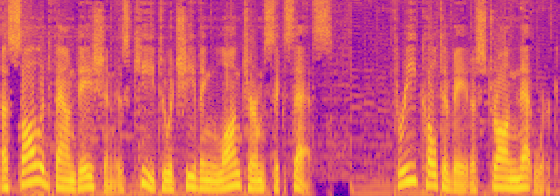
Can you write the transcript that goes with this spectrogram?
A solid foundation is key to achieving long-term success. 3. Cultivate a strong network.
